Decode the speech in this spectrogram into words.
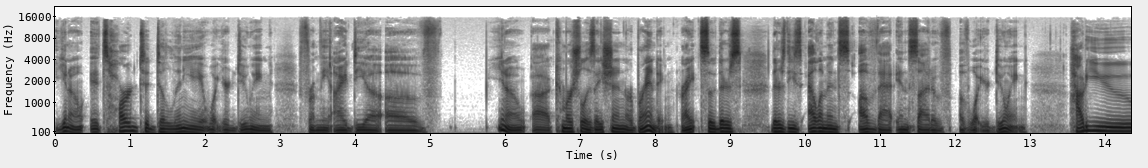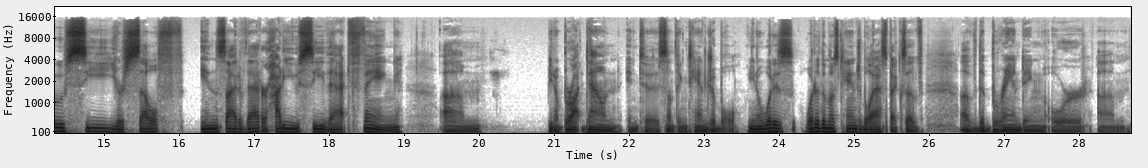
you know, it's hard to delineate what you're doing from the idea of you know uh, commercialization or branding right so there's there's these elements of that inside of of what you're doing how do you see yourself inside of that or how do you see that thing um you know brought down into something tangible you know what is what are the most tangible aspects of of the branding or um,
